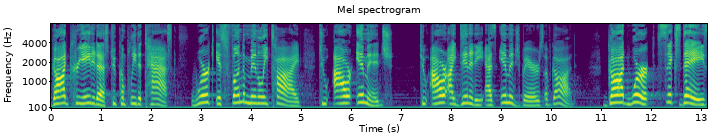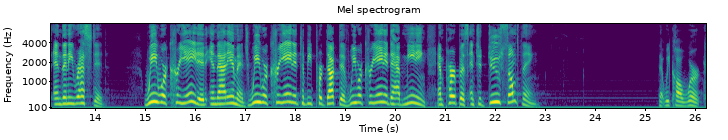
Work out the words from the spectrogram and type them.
God created us to complete a task. Work is fundamentally tied to our image, to our identity as image bearers of God. God worked six days and then he rested. We were created in that image. We were created to be productive. We were created to have meaning and purpose and to do something that we call work.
